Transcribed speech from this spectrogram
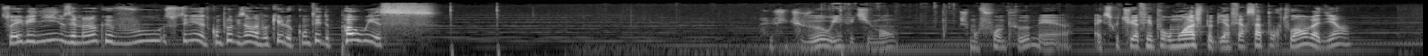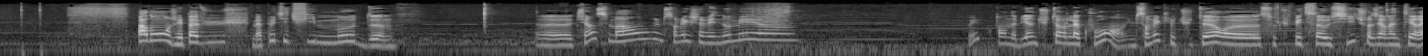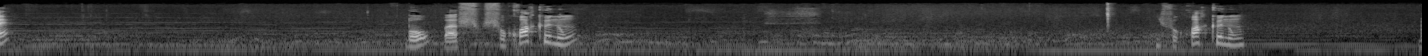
Soyez bénis, nous aimerions que vous souteniez notre complot visant à invoquer le comté de Powys. Si tu veux, oui, effectivement. Je m'en fous un peu, mais euh, avec ce que tu as fait pour moi, je peux bien faire ça pour toi, on va dire. Pardon, j'ai pas vu. Ma petite fille Maude. Euh, tiens, c'est marrant. Il me semblait que j'avais nommé... Euh, oui, pourtant on a bien un tuteur de la cour. Il me semblait que le tuteur euh, s'occupait de ça aussi, de choisir l'intérêt. Bon, bah faut croire que non. Il faut croire que non.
